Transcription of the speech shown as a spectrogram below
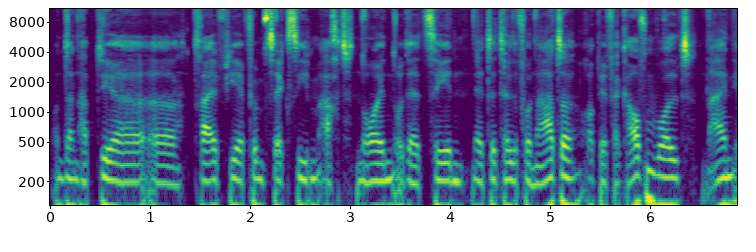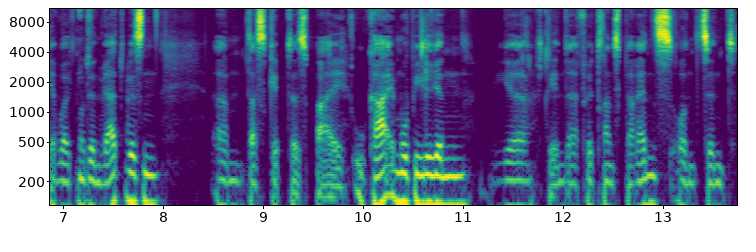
Und dann habt ihr äh, drei, vier, fünf, sechs, sieben, acht, neun oder zehn nette Telefonate, ob ihr verkaufen wollt. Nein, ihr wollt nur den Wert wissen. Ähm, das gibt es bei UK Immobilien. Wir stehen da für Transparenz und sind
